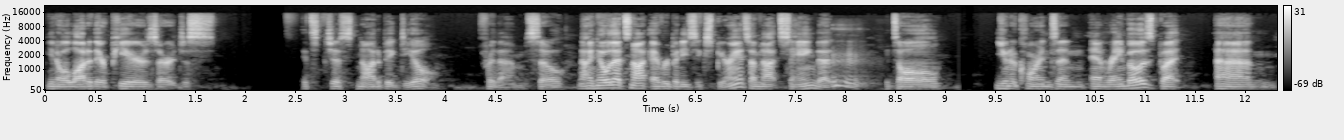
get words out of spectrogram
you know a lot of their peers are just it's just not a big deal for them. So I know that's not everybody's experience. I'm not saying that mm-hmm. it's all unicorns and, and rainbows, but um,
